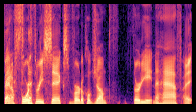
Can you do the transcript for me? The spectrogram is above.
ran a four three six vertical jump, 38 and a half. I,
